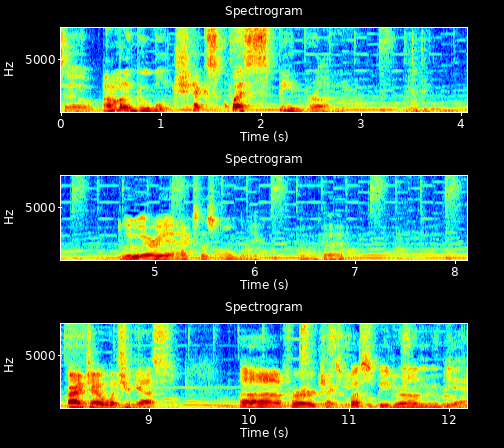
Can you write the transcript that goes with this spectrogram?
So I'm gonna Google Chex Quest speed run. Blue area access only. Okay. Alright, Joe, what's your guess? Uh, for Chex Quest speedrun? Yeah.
